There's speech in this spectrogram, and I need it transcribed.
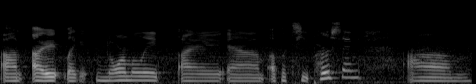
um, I like normally I am a petite person. Um,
